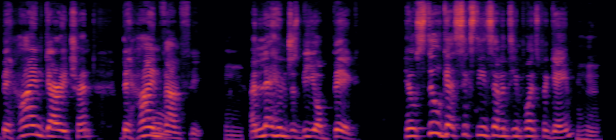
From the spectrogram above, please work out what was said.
behind Gary Trent, behind Mm. VanVleet, Mm. and let him just be your big. He'll still get 16, 17 points per game. Mhm.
